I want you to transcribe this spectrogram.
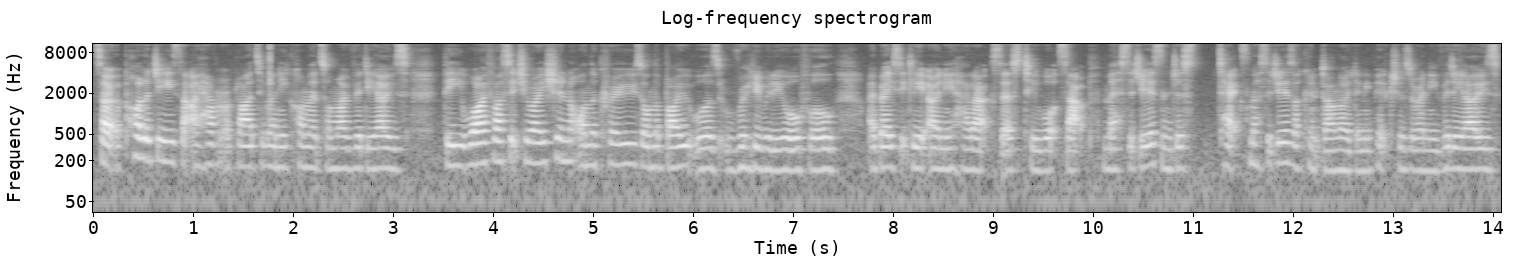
So apologies that I haven't replied to any comments on my videos. The Wi-Fi situation on the cruise on the boat was really, really awful. I basically only had access to WhatsApp messages and just text messages. I couldn't download any pictures or any videos,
